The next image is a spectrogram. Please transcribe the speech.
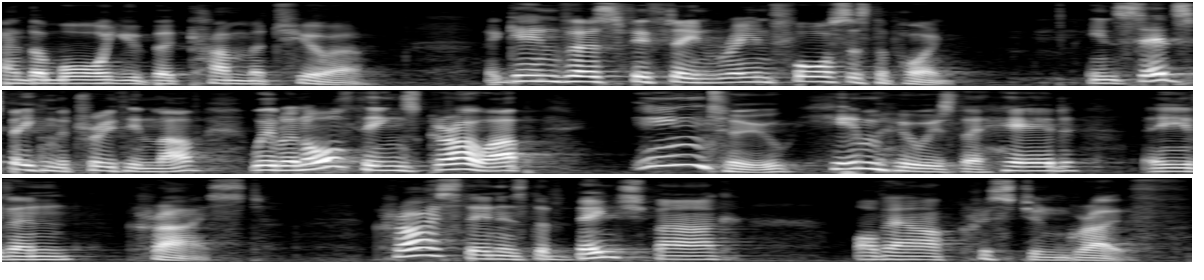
and the more you become mature. Again, verse 15 reinforces the point. Instead, speaking the truth in love, we will in all things grow up into him who is the head, even Christ. Christ then is the benchmark of our Christian growth.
